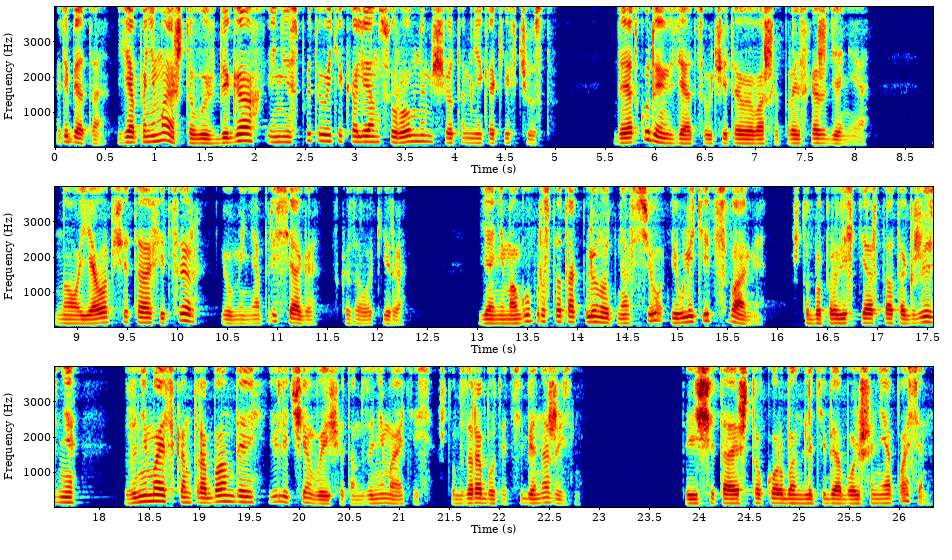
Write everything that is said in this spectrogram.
Ребята, я понимаю, что вы в бегах и не испытываете к Альянсу ровным счетом никаких чувств. Да и откуда им взяться, учитывая ваше происхождение? Но я вообще-то офицер, и у меня присяга, сказала Кира. Я не могу просто так плюнуть на все и улететь с вами, чтобы провести остаток жизни занимаясь контрабандой или чем вы еще там занимаетесь, чтобы заработать себе на жизнь. «Ты считаешь, что Корбен для тебя больше не опасен?»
